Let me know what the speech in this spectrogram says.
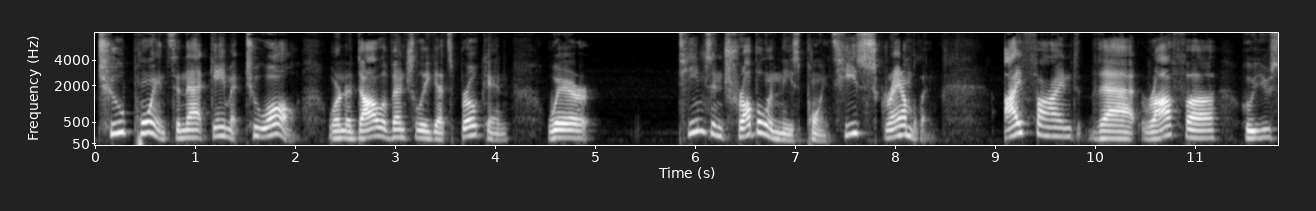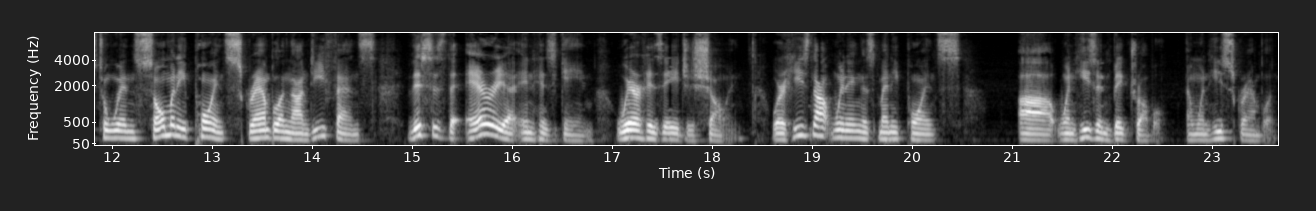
Two points in that game at two all, where Nadal eventually gets broken, where Thiem's in trouble in these points. He's scrambling. I find that Rafa, who used to win so many points scrambling on defense, this is the area in his game where his age is showing, where he's not winning as many points uh, when he's in big trouble and when he's scrambling.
